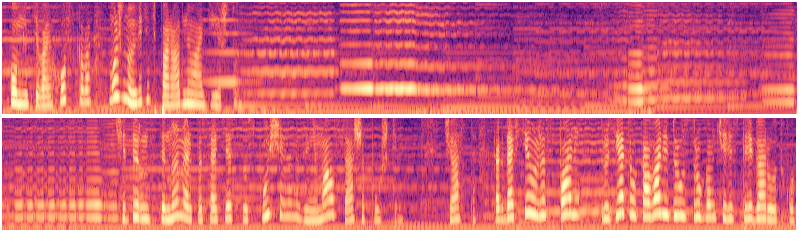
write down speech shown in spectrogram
В комнате Вайховского можно увидеть парадную одежду. 14 номер по соседству с Пущиным занимал Саша Пушкин. Часто, когда все уже спали, друзья толковали друг с другом через перегородку,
